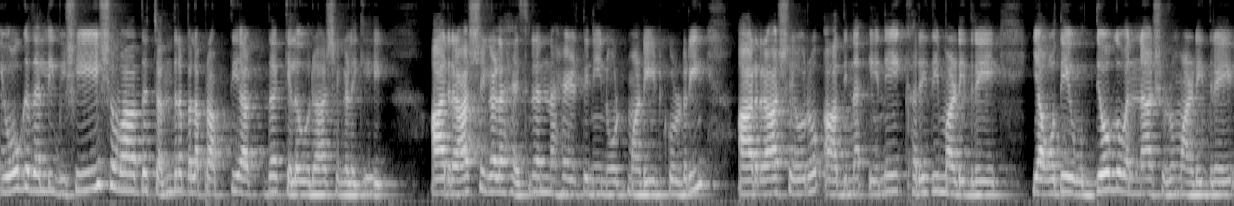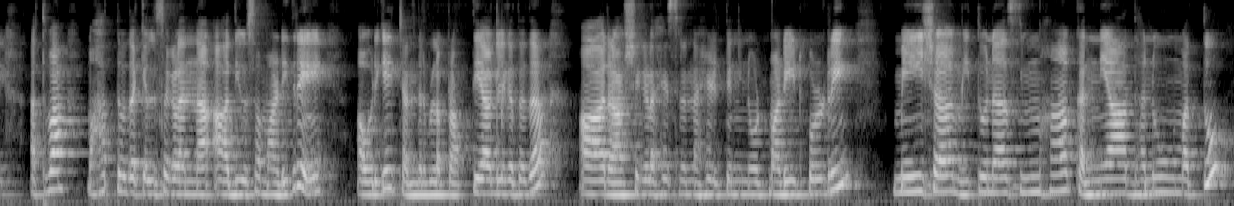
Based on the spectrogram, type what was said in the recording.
ಯೋಗದಲ್ಲಿ ವಿಶೇಷವಾದ ಚಂದ್ರಬಲ ಪ್ರಾಪ್ತಿಯಾಗದ ಕೆಲವು ರಾಶಿಗಳಿಗೆ. ಆ ರಾಶಿಗಳ ಹೆಸರನ್ನು ಹೇಳ್ತೀನಿ ನೋಟ್ ಮಾಡಿ ಇಟ್ಕೊಳ್ರಿ. ಆ ರಾಶಿಯವರು ಆ ದಿನ ಏನೇ ಖರೀದಿ ಮಾಡಿದರೆ, ಯಾವುದೇ ಉದ್ಯೋಗವನ್ನು ಶುರು ಮಾಡಿದರೆ, ಅಥವಾ ಮಹತ್ವದ ಕೆಲಸಗಳನ್ನು ಆ ದಿವಸ ಮಾಡಿದರೆ, ಅವರಿಗೆ ಚಂದ್ರಬಲ ಪ್ರಾಪ್ತಿಯಾಗ್ಲಿಕ್ಕದ ಆ ರಾಶಿಗಳ ಹೆಸರನ್ನು ಹೇಳ್ತೀನಿ ನೋಟ್ ಮಾಡಿ ಇಟ್ಕೊಳ್ರಿ. ಮೇಷ, ಮಿಥುನ, ಸಿಂಹ, ಕನ್ಯಾ, ಧನು ಮತ್ತು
